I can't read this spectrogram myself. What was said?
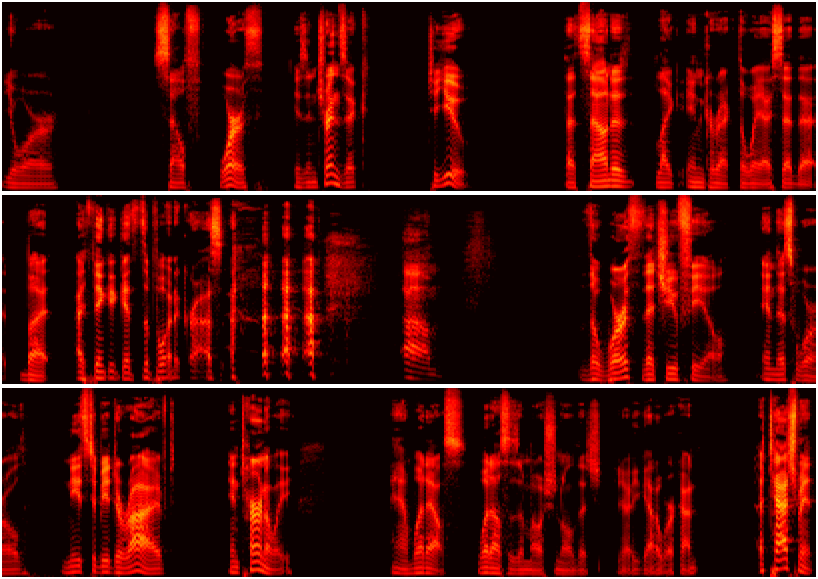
Your self-worth is intrinsic to you. That sounded like incorrect the way I said that, but I think it gets the point across. um, the worth that you feel in this world needs to be derived internally. And what else? What else is emotional that you, you got to work on? Attachment.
